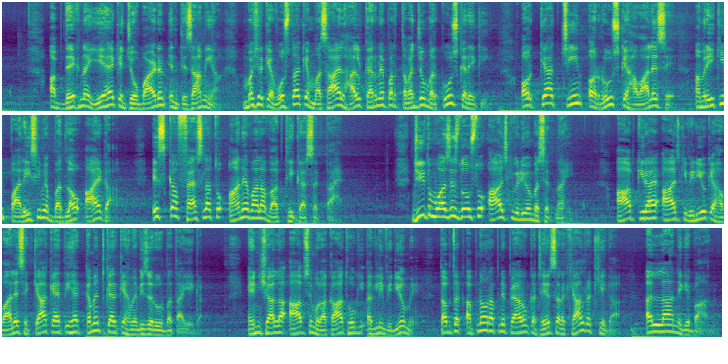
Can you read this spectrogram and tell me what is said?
अब देखना यह है कि जो बाइडन इंतजामिया मशरक वस्ता के मसाइल हल करने पर तवज्जो मरकूज करेगी और क्या चीन और रूस के हवाले से अमरीकी पॉलिसी में बदलाव आएगा, इसका फैसला तो आने वाला वक्त ही कर सकता है। जी तो मुआजिज दोस्तों, आज की वीडियो में बस इतना ही। आपकी राय आज की वीडियो के हवाले से क्या कहती है कमेंट करके हमें भी ज़रूर बताइएगा। इनशाला आपसे मुलाकात होगी अगली वीडियो में। तब तक अपना और अपने प्यारों का ढेर सारा ख्याल रखिएगा। अल्लाह निगेबान।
